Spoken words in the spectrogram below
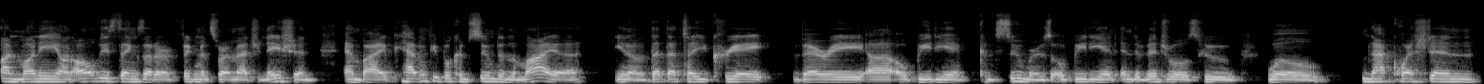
on money, on all these things that are figments of our imagination, and by having people consumed in the Maya, you know that that's how you create very uh, obedient consumers, obedient individuals who will not question,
